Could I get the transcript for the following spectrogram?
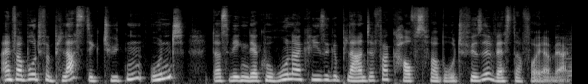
ein Verbot für Plastiktüten und das wegen der Corona-Krise geplante Verkaufsverbot für Silvesterfeuerwerk.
